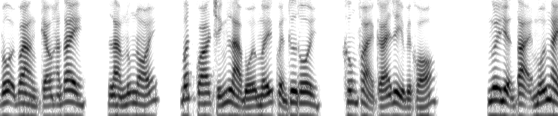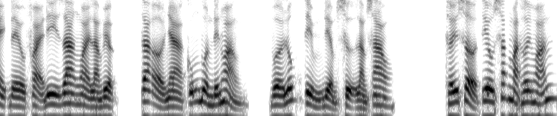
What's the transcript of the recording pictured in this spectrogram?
vội vàng kéo hắn tay, làm nũng nói, bất quá chính là bối mấy quyển thư thôi, không phải cái gì việc khó. Ngươi hiện tại mỗi ngày đều phải đi ra ngoài làm việc, ta ở nhà cũng buồn đến hoảng, vừa lúc tìm điểm sự làm sao. Thấy sở tiêu sắc mặt hơi hoán,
